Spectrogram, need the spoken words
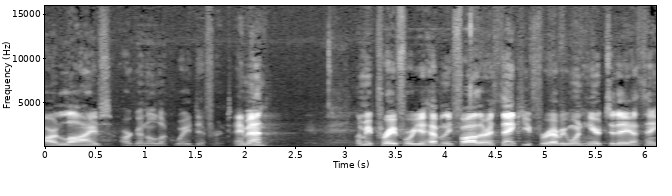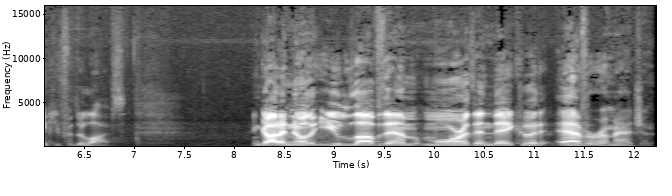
our lives are going to look way different. Amen? Amen? Let me pray for you. Heavenly Father, I thank you for everyone here today. I thank you for their lives. And God, I know that you love them more than they could ever imagine.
